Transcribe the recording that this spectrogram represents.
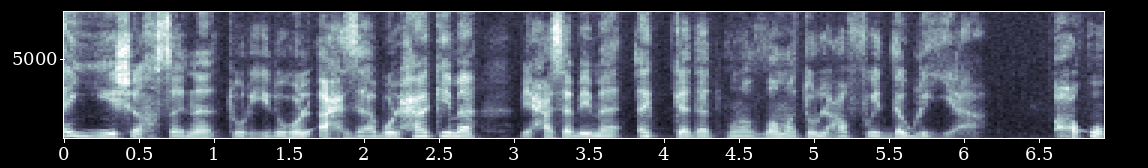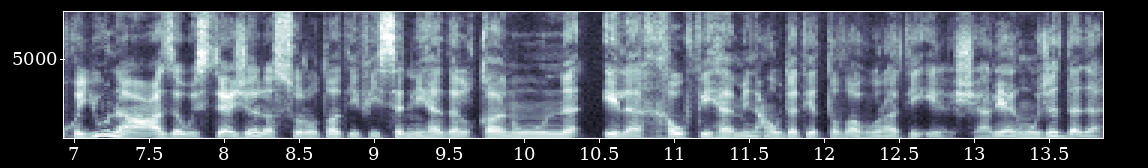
أي شخص تريده الأحزاب الحاكمة بحسب ما أكدت منظمة العفو الدولية. حقوقيون عزوا استعجال السلطات في سن هذا القانون إلى خوفها من عودة التظاهرات إلى الشارع مجددا.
